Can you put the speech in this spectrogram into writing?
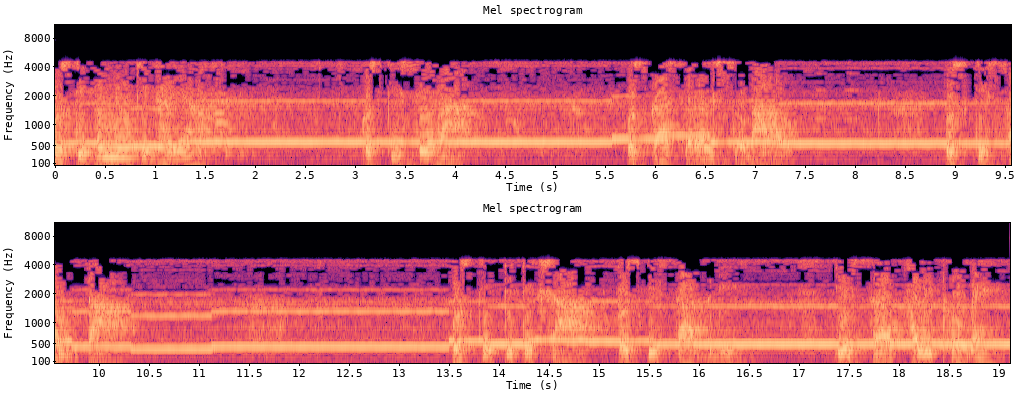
उसकी पुण्यों की घड़िया, उसकी सेवा, उसका सरल स्वभाव, उसकी समता, उसकी तितिक्षा उसकी सादगी, ये सब फलित हो गए।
